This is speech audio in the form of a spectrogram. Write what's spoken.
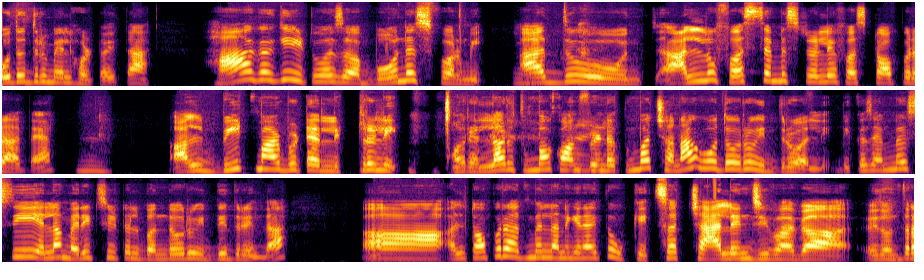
ಓದೋದ್ರ ಮೇಲೆ ಹೊರಟೋಯ್ತಾ? ಹಾಗಾಗಿ it was a bonus for me ಅದು ಅಲ್ಲೂ ಫಸ್ಟ್ ಸೆಮಿಸ್ಟ್ರಲ್ಲಿ ಫಸ್ಟ್ ಟಾಪರ್ ಆದೆ. ಅಲ್ಲಿ ಬೀಟ್ ಮಾಡಿಬಿಟ್ಟೆ ಲಿಟ್ರಲಿ ಅವರೆಲ್ಲರೂ ತುಂಬಾ ಕಾನ್ಫಿಡೆಂಟ್ ತುಂಬಾ ಚೆನ್ನಾಗಿ ಓದೋರು ಇದ್ರು ಅಲ್ಲಿ. ಬಿಕಾಸ್ ಎಂ ಎಸ್ ಸಿ ಎಲ್ಲ ಮೆರಿಟ್ ಸೀಟಲ್ಲಿ ಬಂದವರು ಇದ್ದಿದ್ದರಿಂದ ಆ, ಅಲ್ಲಿ ಟಾಪರ್ ಆದ್ಮೇಲೆ ನನಗೇನಾಯ್ತು ಓಕೆ ಇಟ್ಸ್ ಅ ಚಾಲೆಂಜ್ ಇವಾಗ. ಇದೊಂಥರ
